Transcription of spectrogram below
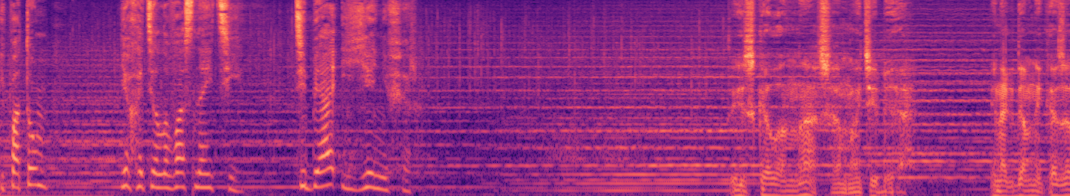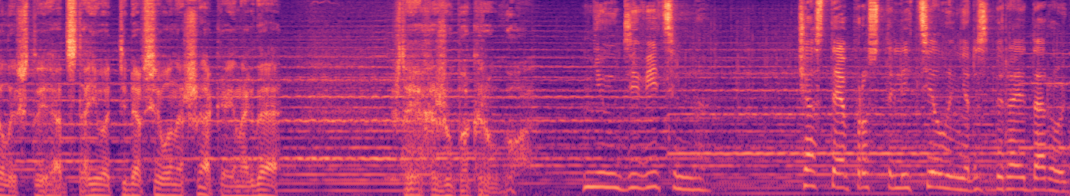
И потом я хотела вас найти. Тебя и Йеннифер. Ты искала нас, а мы тебя. Иногда мне казалось, что я отстаю от тебя всего на шаг, а иногда, что я хожу по кругу. Неудивительно. Часто я просто летела, не разбирая дороги.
